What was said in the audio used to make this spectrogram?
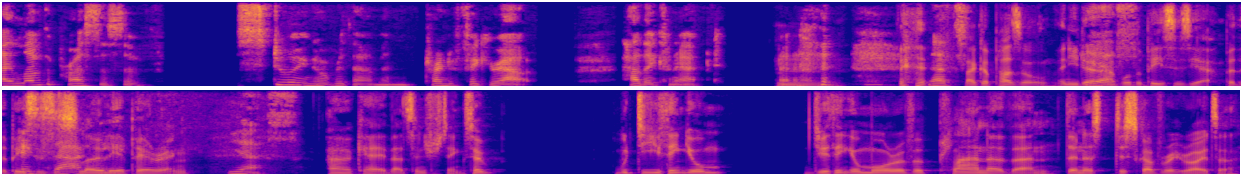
I love the process of stewing over them and trying to figure out how they connect. Mm. That's like a puzzle and you don't have all the pieces yet, but the pieces are slowly appearing. yes. Okay, that's interesting. So, do you think you're do you think you're more of a planner then than a discovery writer?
